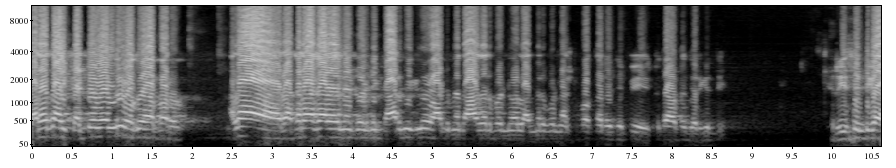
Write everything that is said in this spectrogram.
తర్వాత అవి కట్టేవాళ్ళు ఒక వ్యాపారం. అలా రకరకాలైనటువంటి కార్మికులు వాటి మీద ఆధారపడిన వాళ్ళు అందరూ కూడా నష్టపోతారని చెప్పి ఇటు జరిగింది. రీసెంట్గా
